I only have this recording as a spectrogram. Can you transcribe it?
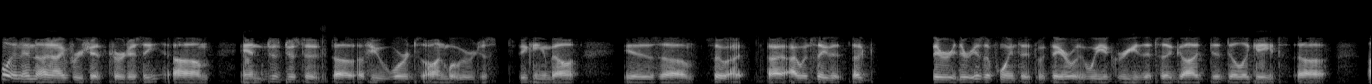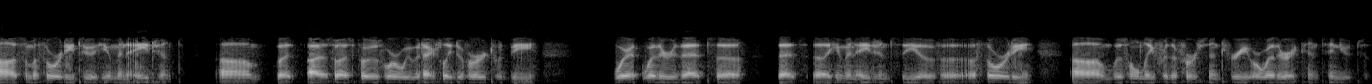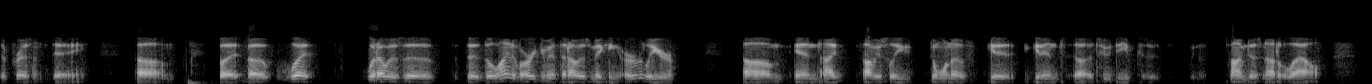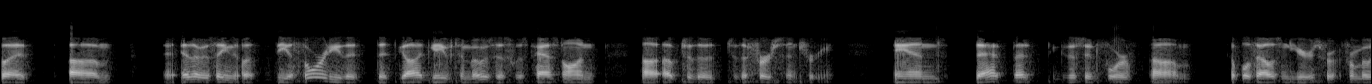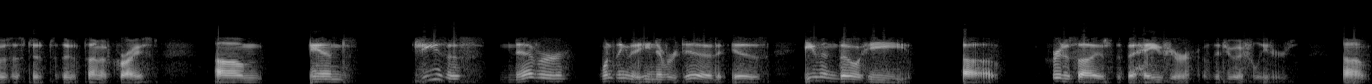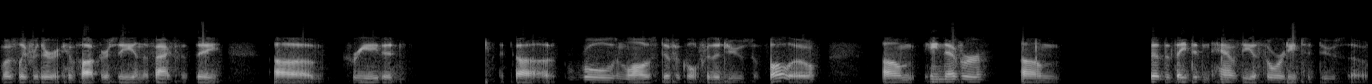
Well, and, and I appreciate the courtesy. Um, and just just a, a few words on what we were just speaking about is um, so I, I would say that uh, there there is a point that there we agree that uh, God did delegate uh, uh, some authority to a human agent, um, but uh, so I suppose where we would actually diverge would be where, whether that uh, that uh, human agency of uh, authority um, was only for the first century or whether it continued to the present day. Um, but uh, what what I was uh, the the line of argument that I was making earlier um, and I obviously don't want to get get in uh, too deep because time does not allow. But um, as I was saying, uh, the authority that, that God gave to Moses was passed on uh, up to the to the first century, and that that existed for um, a couple of thousand years from, from Moses to, to the time of Christ. Um, and Jesus never. One thing that he never did is, even though he uh, criticized the behavior of the Jewish leaders, uh, mostly for their hypocrisy and the fact that they uh, created uh, rules and laws difficult for the Jews to follow. Um, he never um, said that they didn't have the authority to do so.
